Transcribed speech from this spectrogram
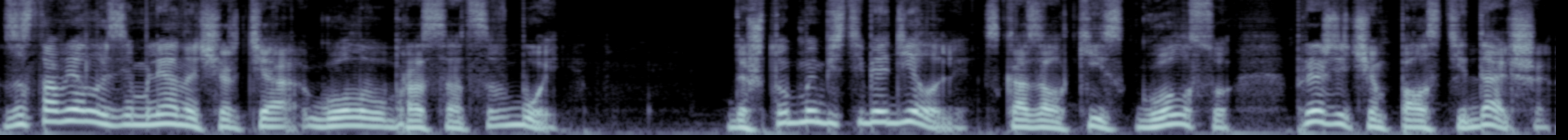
заставляла земля, начертя голову, бросаться в бой. «Да что бы мы без тебя делали?» — сказал Кис голосу, прежде чем ползти дальше.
